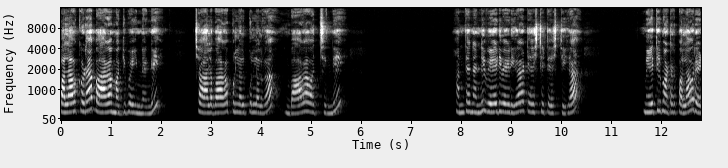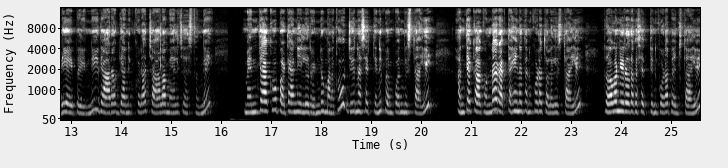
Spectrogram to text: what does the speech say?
పలావ్ కూడా బాగా మగ్గిపోయిందండి. చాలా బాగా పుల్లలు పుల్లలుగా బాగా వచ్చింది. అంతేనండి. వేడి వేడిగా టేస్టీ టేస్టీగా మేతి మటర్ పలావ్ రెడీ అయిపోయింది. ఇది ఆరోగ్యానికి కూడా చాలా మేలు చేస్తుంది. మెంతాకు బఠానీలు రెండు మనకు జీర్ణశక్తిని పెంపొందిస్తాయి. అంతేకాకుండా రక్తహీనతను కూడా తొలగిస్తాయి. రోగనిరోధక శక్తిని కూడా పెంచుతాయి.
